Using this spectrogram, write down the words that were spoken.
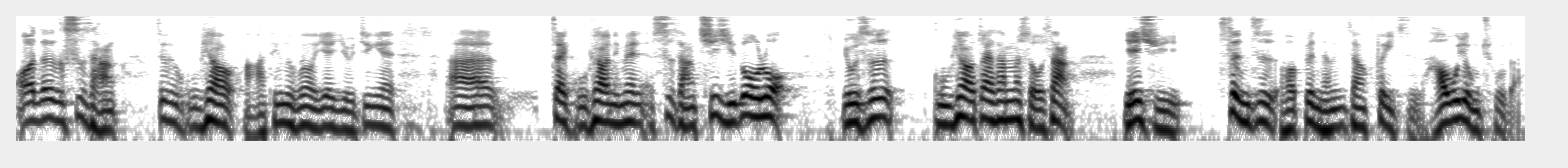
哦，这个市场这个股票啊，听众朋友也有经验啊，在股票里面市场起起落落，有时股票在他们手上，也许甚至哦变成一张废纸，毫无用处了。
